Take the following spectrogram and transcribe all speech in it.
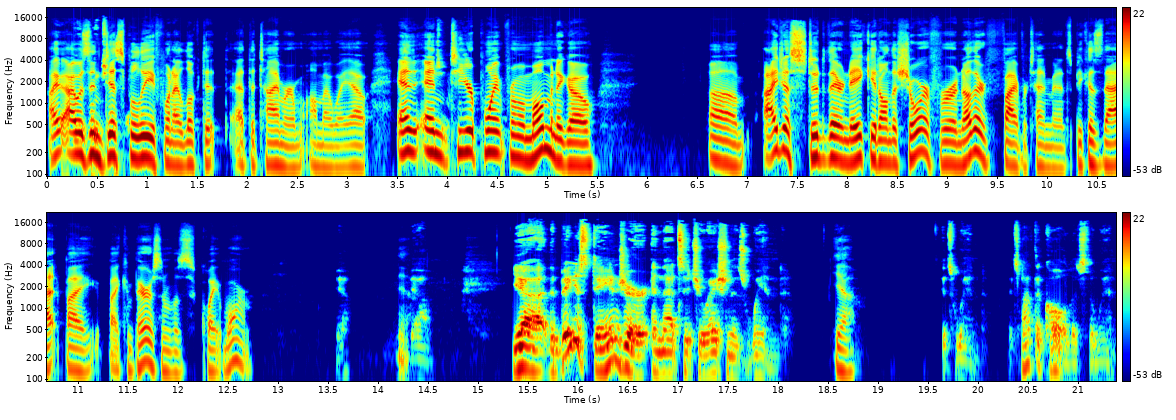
I, I was in disbelief when I looked at, at the timer on my way out. And, and to your point from a moment ago, um, I just stood there naked on the shore for another five or 10 minutes because that by, by comparison was quite warm. Yeah, yeah, yeah. yeah the biggest danger in that situation is wind. Yeah. It's wind. It's not the cold, it's the wind.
